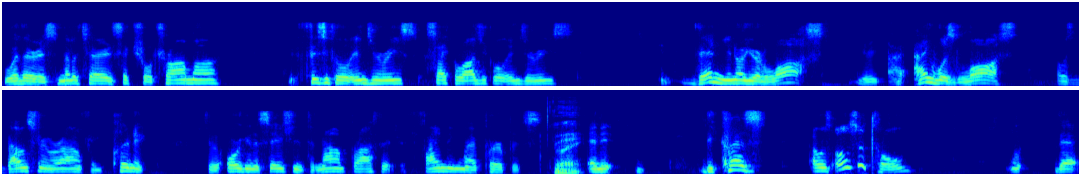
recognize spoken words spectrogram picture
whether it's military, sexual trauma, physical injuries, psychological injuries, then, you know, you're lost. I, I was lost. I was bouncing around from clinic to organization to nonprofit, finding my purpose. Right. And it because I was also told that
